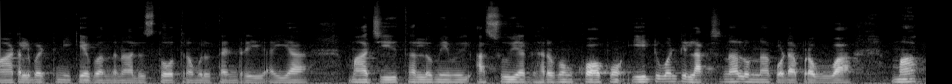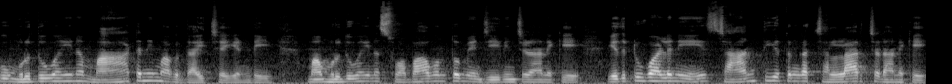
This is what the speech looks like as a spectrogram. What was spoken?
మాటలు బట్టి నీకే వందనాలు స్తోత్రములు తండ్రి. అయ్యా మా జీవితాల్లో మేము అసూయ గర్వం కోపం ఎటువంటి లక్షణాలు ఉన్నా కూడా ప్రభువా మాకు మృదువైన మాటని మాకు దయచేయండి. మా మృదువైన స్వభావంతో మేము జీవించడానికి ఎదుటి వాళ్ళని శాంతియుతంగా చల్లార్చడానికి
